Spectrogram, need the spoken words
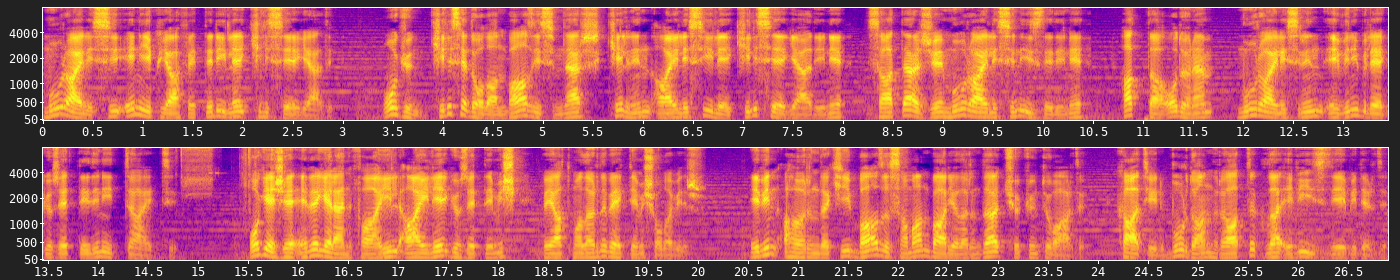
Moore ailesi en iyi kıyafetleriyle kiliseye geldi. O gün kilisede olan bazı isimler Kelly'nin ailesiyle kiliseye geldiğini, saatlerce Moore ailesini izlediğini, hatta o dönem Moore ailesinin evini bile gözetlediğini iddia etti. O gece eve gelen fail aileye gözetlemiş ve yatmalarını beklemiş olabilir. Evin ahırındaki bazı saman balyalarında çöküntü vardı. Katil buradan rahatlıkla evi izleyebilirdi.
